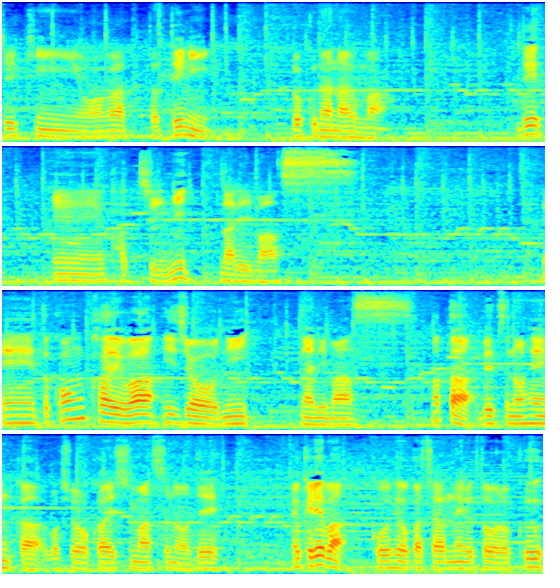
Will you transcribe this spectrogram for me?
て金を上がった手に6七馬で、えー、勝ちになります。えーと今回は以上になります。また別の変化ご紹介しますのでよければ高評価チャンネル登録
